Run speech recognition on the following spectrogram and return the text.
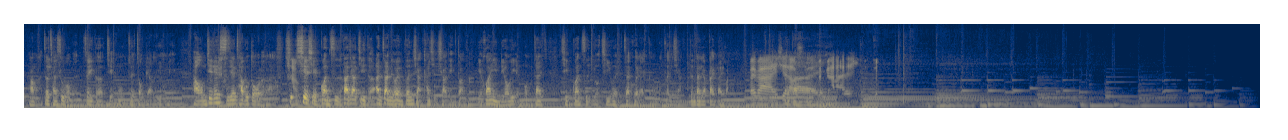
好吗？这才是我们这个节目最重要的用意。好，我们今天时间差不多了啦，谢好谢谢冠志，大家记得按赞、留言、分享、开启小铃铛，也欢迎留言，我们再请冠志有机会再回来跟我们分享，跟大家拜拜吧。拜拜谢谢老师拜拜。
